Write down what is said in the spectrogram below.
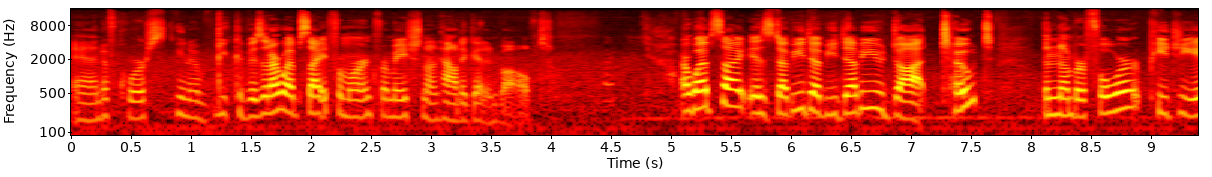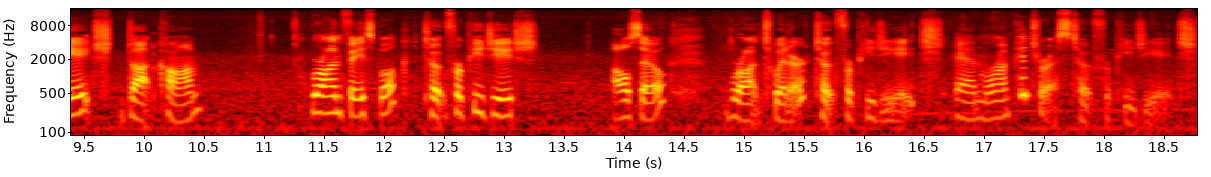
And of course, you know, you can visit our website for more information on how to get involved. Our website is www.tote, the number four, pgh.com. We're on Facebook, Tote for PGH also. We're on Twitter, Tote for PGH, and we're on Pinterest, Tote for PGH.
